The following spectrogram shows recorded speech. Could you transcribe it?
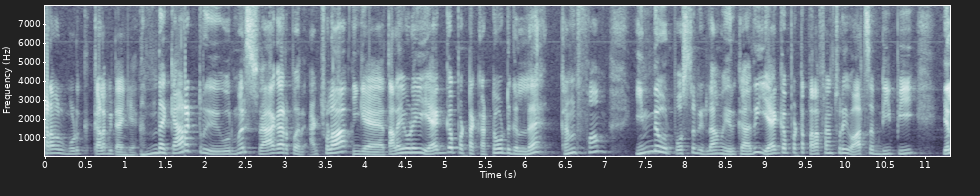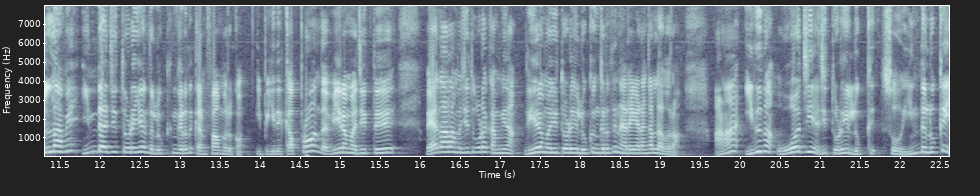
கடவுள் முடுக்கு கிளம்பிட்டாங்க. அந்த கேரக்டர் ஒரு மாதிரி ஸ்வாகா இருப்பார். ஆக்சுவலாக இங்கே தலையுடைய ஏகப்பட்ட கட்டவுட்டுகளில் கன்ஃபார்ம் இந்த ஒரு போஸ்டர் இல்லாமல் இருக்காது. ஏகப்பட்ட தலை ஃபேன்ஸுடைய வாட்ஸ்அப் டிபி எல்லாமே இந்த அஜித்துடைய அந்த லுக்குங்கிறது கன்ஃபார்ம் இருக்கும். இப்போ இதுக்கப்புறம் இந்த வீரம் அஜித்து வேதாளம் அஜித்து கூட கம்மி தான். வீரம் அஜித்துடைய லுக்குங்கிறது நிறைய இடங்கள்ல வரும். ஆனால் இதுதான் ஓஜி அஜித்துடைய லுக்கு ஸோ இந்த லுக்கை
